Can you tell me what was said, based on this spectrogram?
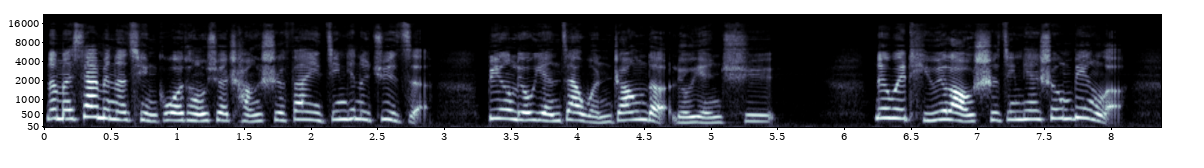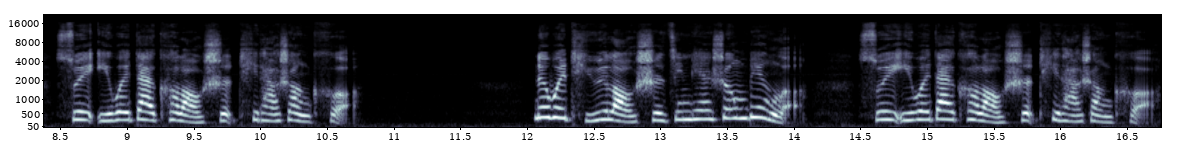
那么下面呢，请各位同学尝试翻译今天的句子，并留言在文章的留言区。那位体育老师今天生病了。所以，一位代课老师替他上课。那位体育老师今天生病了，所以一位代课老师替他上课。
